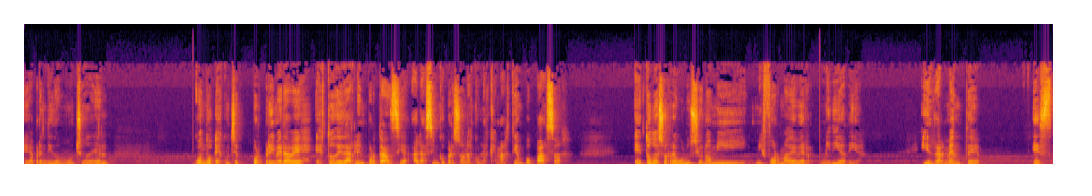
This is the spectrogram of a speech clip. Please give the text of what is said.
he aprendido mucho de él. Cuando escuché por primera vez esto de darle importancia a las cinco personas con las que más tiempo pasas, eh, todo eso revolucionó mi forma de ver mi día a día y realmente es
